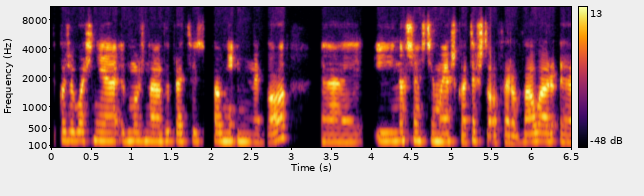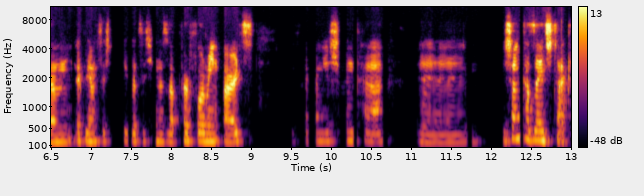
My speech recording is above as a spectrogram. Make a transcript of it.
tylko że właśnie można wybrać coś zupełnie innego. E, I na szczęście moja szkoła też to oferowała. Robiłam coś takiego, co się nazywa Performing Arts. To jest taka mieszanka, e, mieszanka zajęć tak,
